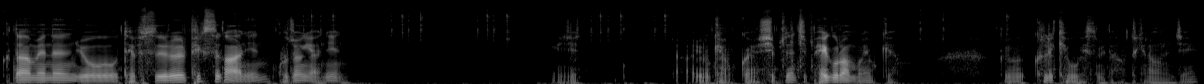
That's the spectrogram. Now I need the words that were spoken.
그 다음에는 요 depth를 fix가 아닌 고정이 아닌 이제 이렇게 해볼까요? 10cm 100으로 한번 해볼게요. 그리고 클릭해 보겠습니다. 어떻게 나오는지.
